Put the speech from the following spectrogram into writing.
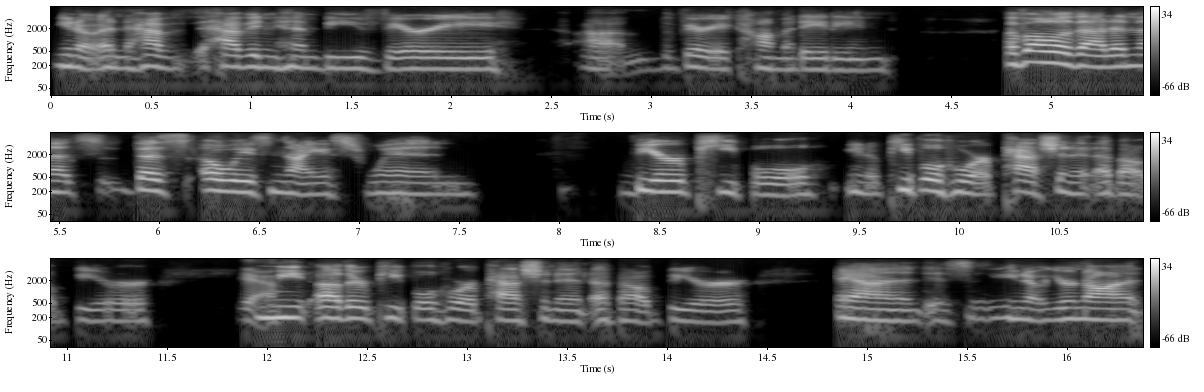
you know and have having him be very um, the very accommodating of all of that and that's that's always nice when beer people you know people who are passionate about beer yeah. meet other people who are passionate about beer and it's you know you're not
